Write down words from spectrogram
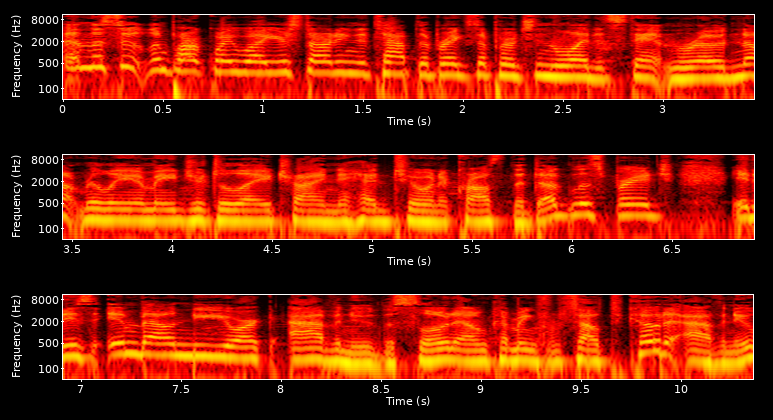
And the Suitland Parkway, while you're starting to tap the brakes approaching the light at Stanton Road, not really a major delay trying to head to and across the Douglass Bridge. It is inbound New York Avenue, the slowdown coming from South Dakota Avenue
